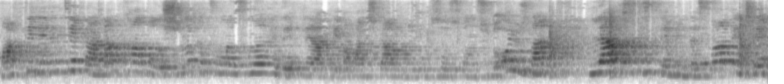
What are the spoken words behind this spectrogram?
maddelerin tekrardan kan dolaşımına katılmasını hedefleyen bir amaçlayan bir durum söz konusuydu. O yüzden lenf sisteminde sadece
